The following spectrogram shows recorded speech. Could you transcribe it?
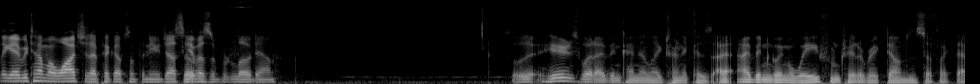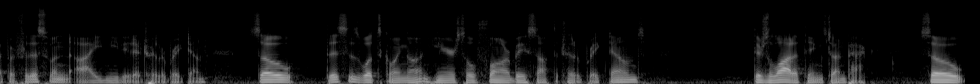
like every time i watch it i pick up something new just So- give us a lowdown So th- here's what I've been kind of like trying to, because I've been going away from trailer breakdowns and stuff like that. But for this one, I needed a trailer breakdown. So this is what's going on here so far based off the trailer breakdowns. There's a lot of things to unpack. So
